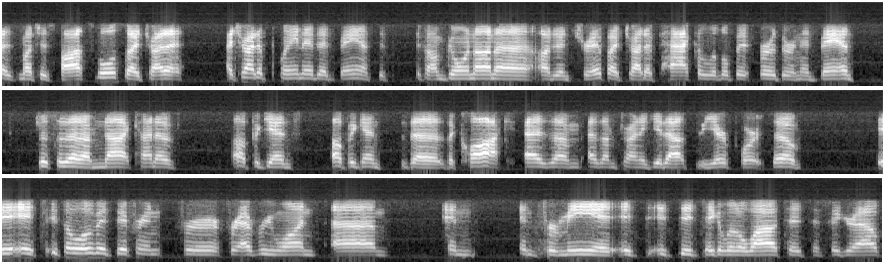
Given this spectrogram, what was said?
as much as possible. So I try to I try to plan in advance. If if I'm going on a on a trip, I try to pack a little bit further in advance, just so that I'm not kind of up against up against the the clock as I'm as I'm trying to get out to the airport. So it, it's it's a little bit different for for everyone. Um, and and for me, it, it it did take a little while to to figure out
